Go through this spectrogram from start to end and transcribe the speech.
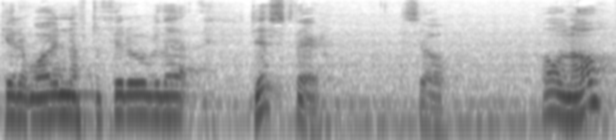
get it wide enough to fit over that disc there. So, all in all,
